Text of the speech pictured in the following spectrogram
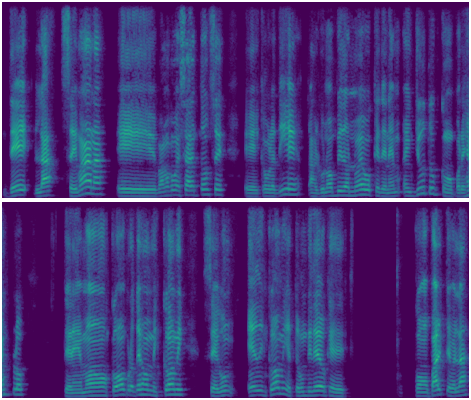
de la semana. Eh, vamos a comenzar entonces, eh, como les dije, algunos videos nuevos que tenemos en YouTube, como por ejemplo, tenemos cómo protejo mis cómics según Edwin Comic. Este es un video que, como parte, ¿verdad?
